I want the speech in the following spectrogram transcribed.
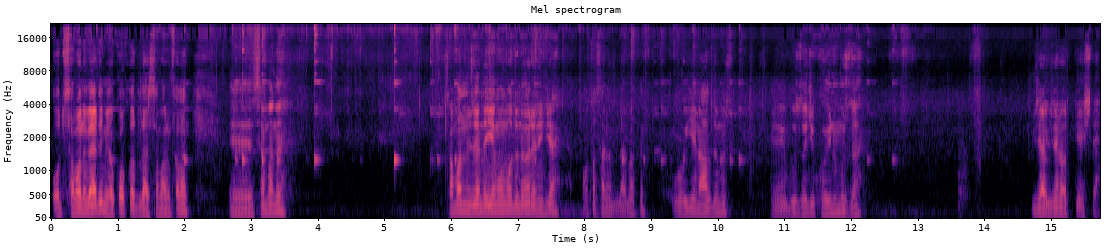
o samanı verdim ya kokladılar samanı falan. E, samanı samanın üzerinde yem olmadığını öğrenince ota sarıldılar. Bakın o yeni aldığımız e, buzlacı koyunumuz da Güzel güzel ot diyor işte.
